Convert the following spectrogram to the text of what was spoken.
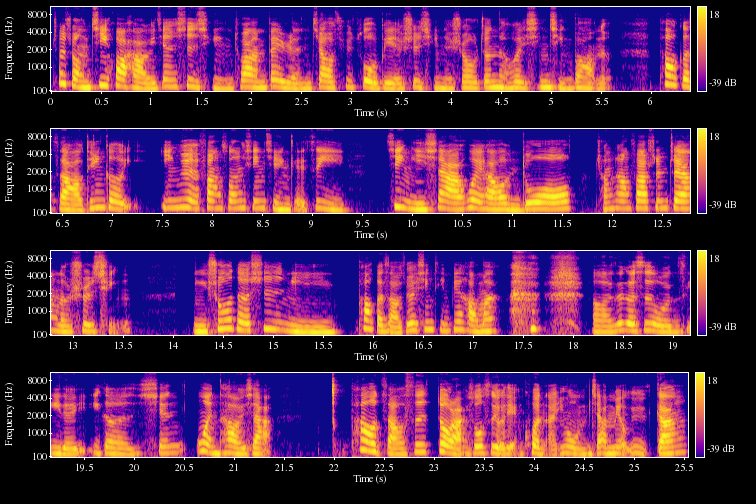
这种计划好一件事情，突然被人叫去做别的事情的时候，真的会心情不好呢。泡个澡，听个音乐，放松心情，给自己静一下，会好很多哦。常常发生这样的事情，你说的是你泡个澡就会心情变好吗？啊，这个是我自己的一个先问号一下。泡澡是对我来说是有点困难，因为我们家没有浴缸。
